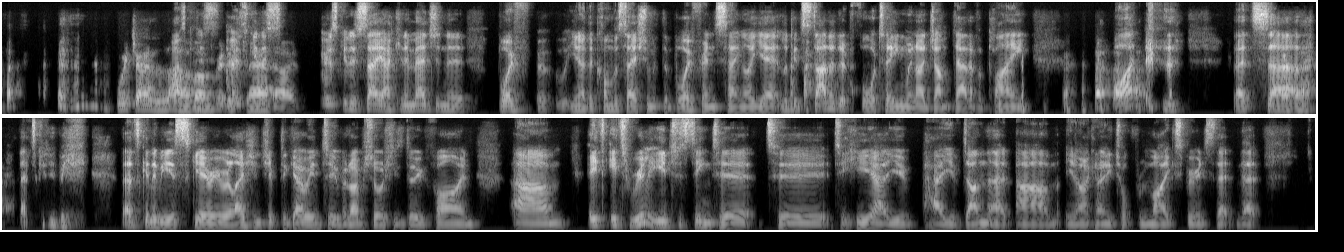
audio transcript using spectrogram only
which I love. I am really I glad gonna, I. I was going to say, I can imagine the boy, you know, the conversation with the boyfriend saying, "Oh yeah, look, it started at 14 when I jumped out of a plane." what? that's uh, that's going to be that's going to be a scary relationship to go into, but I'm sure she's doing fine. Um, it's it's really interesting to to to hear how you how you've done that. Um, you know, I can only talk from my experience that that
